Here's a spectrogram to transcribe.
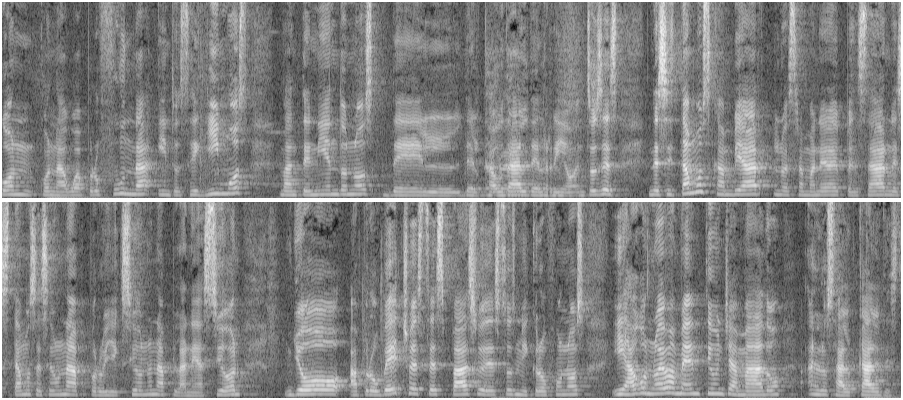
con, con, agua profunda y entonces seguimos manteniéndonos del, del caudal del río. Entonces necesitamos cambiar nuestra manera de pensar, necesitamos hacer una proyección, una planeación. Yo aprovecho este espacio de estos micrófonos y hago nuevamente un llamado a los alcaldes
